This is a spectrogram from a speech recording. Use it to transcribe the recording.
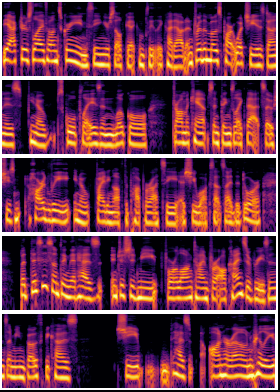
the actor's life on screen, seeing yourself get completely cut out. And for the most part, what she has done is, you know, school plays and local drama camps and things like that. So she's hardly, you know, fighting off the paparazzi as she walks outside the door. But this is something that has interested me for a long time for all kinds of reasons. I mean, both because she has on her own really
